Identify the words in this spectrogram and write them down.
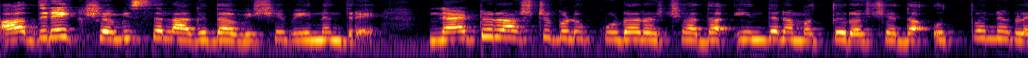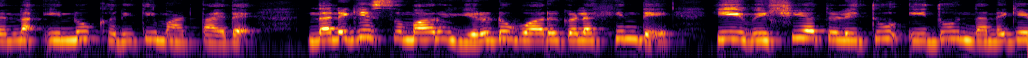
ಆದರೆ ಕ್ಷಮಿಸಲಾಗದ ವಿಷಯವೇನೆಂದರೆ ನ್ಯಾಟೋ ರಾಷ್ಟ್ರಗಳು ಕೂಡ ರಷ್ಯಾದ ಇಂಧನ ಮತ್ತು ರಷ್ಯಾದ ಉತ್ಪನ್ನಗಳನ್ನು ಇನ್ನೂ ಖರೀದಿ ಮಾಡ್ತಾ ಇದೆ. ನನಗೆ ಸುಮಾರು ಎರಡು ವಾರಗಳ ಹಿಂದೆ ಈ ವಿಷಯ ತಿಳಿದು ಇದು ನನಗೆ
